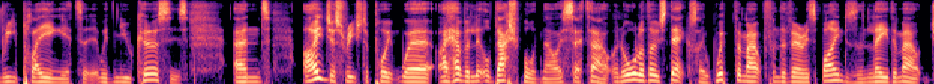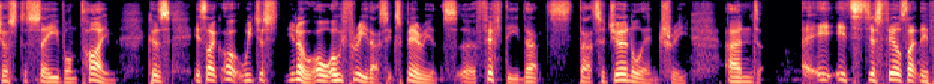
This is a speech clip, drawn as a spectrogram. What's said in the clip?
replaying it uh, with new curses, and I just reached a point where I have a little dashboard now I set out, and all of those decks I whip them out from the various binders and lay them out just to save on time, because it's like, oh, we just, you know, oh, 03, that's experience, uh, 50, that's that's a journal entry, and it just feels like they've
